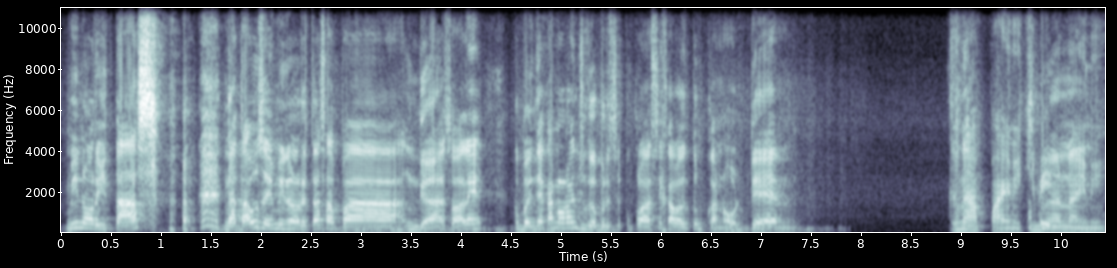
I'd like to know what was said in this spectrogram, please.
minoritas, nggak tahu saya minoritas apa enggak. Soalnya kebanyakan orang juga berspekulasi kalau itu bukan Oden. Kenapa ini? Tapi- Gimana ini?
